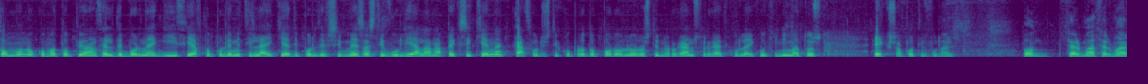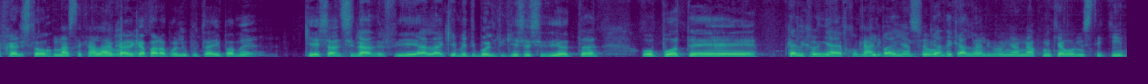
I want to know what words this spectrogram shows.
το μόνο κόμμα το οποίο, αν θέλετε, μπορεί να εγγυηθεί αυτό που λέμε τη λαϊκή αντιπολίτευση μέσα στη Βουλή, αλλά να παίξει και ένα καθοριστικό πρωτοπόρο ρόλο στην οργάνωση του εργατικού λαϊκού κινήματος έξω από τη Βουλή. Λοιπόν, θερμά, θερμά ευχαριστώ. Να είστε καλά, εγώ. Χάρηκα πάρα πολύ που τα είπαμε και σαν συνάδελφοι, αλλά και με την πολιτική σας ιδιότητα. Οπότε, καλή χρονιά εύχομαι καλή και πάλι. Χρονιά σε όλους. Κάθε καλό. Καλή χρονιά να έχουμε και αγωνιστική.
